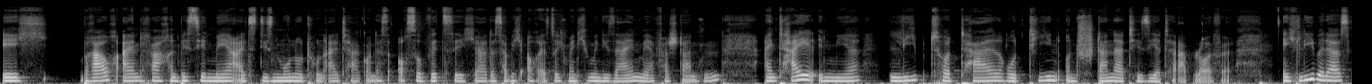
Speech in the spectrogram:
Ich brauche einfach ein bisschen mehr als diesen monotonen Alltag. Und das ist auch so witzig, ja. Das habe ich auch erst durch mein Human Design mehr verstanden. Ein Teil in mir liebt total Routine und standardisierte Abläufe. Ich liebe das,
